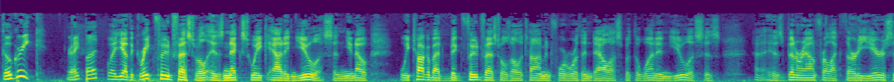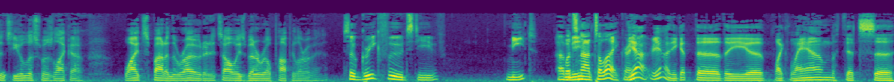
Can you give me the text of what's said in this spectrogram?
go Greek, right, Bud? Well, yeah, the Greek Food Festival is next week out in Euless, and you know we talk about big food festivals all the time in Fort Worth and Dallas, but the one in Euless is uh, has been around for like 30 years since Euless was like a wide spot in the road, and it's always been a real popular event. So Greek food, Steve, meat. Uh, What's meat- not to like, right? Yeah, yeah. You get the the uh, like lamb that's uh,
